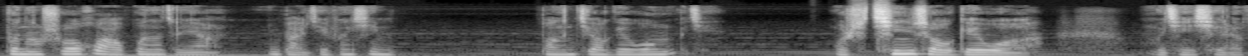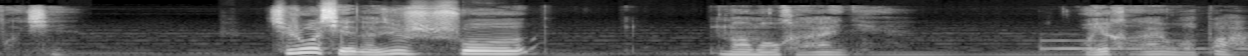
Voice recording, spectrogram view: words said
不能说话，不能怎样，你把这封信帮交给我母亲。我是亲手给我母亲写了封信。其实我写的就是说，妈妈，我很爱你，我也很爱我爸。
